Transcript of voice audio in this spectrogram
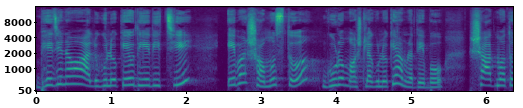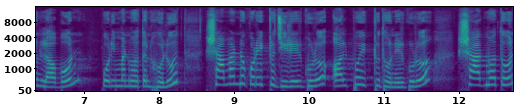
ভেজে নেওয়া আলুগুলোকেও দিয়ে দিচ্ছি। এবার সমস্ত গুঁড়ো মশলাগুলোকে আমরা দেব। স্বাদ মতন লবণ, পরিমাণ মতন হলুদ, সামান্য করে একটু জিরের গুঁড়ো, অল্প একটু ধনের গুঁড়ো, স্বাদ মতন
